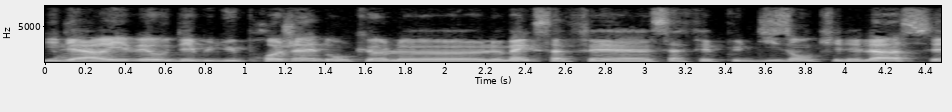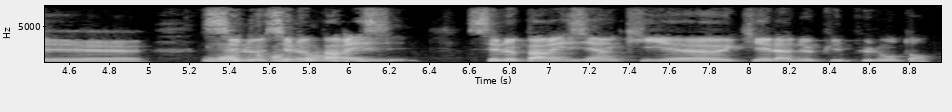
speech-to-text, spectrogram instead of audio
il est arrivé au début du projet, donc euh, le, le mec, ça fait ça fait plus de dix ans qu'il est là. C'est le Parisien, c'est le Parisien qui euh, qui est là depuis plus longtemps.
